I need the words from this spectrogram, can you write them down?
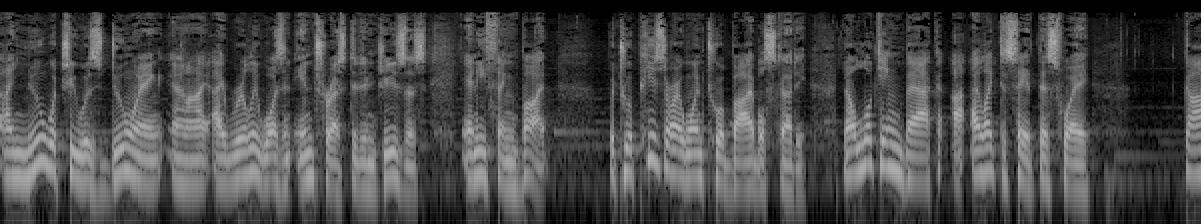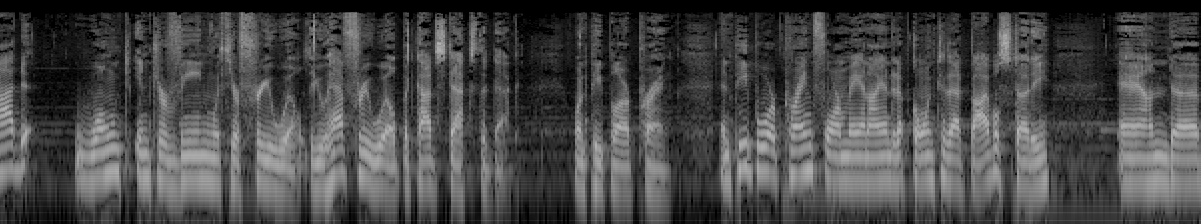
I knew what she was doing, and I, I really wasn't interested in Jesus, anything but. But to appease her, I went to a Bible study. Now, looking back, I, I like to say it this way God won't intervene with your free will. You have free will, but God stacks the deck when people are praying. And people were praying for me, and I ended up going to that Bible study. And uh,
